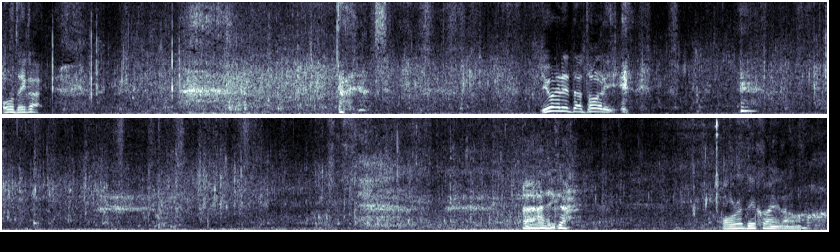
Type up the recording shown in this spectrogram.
おでかい。言われた通り。あーでかい。これでかいな。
